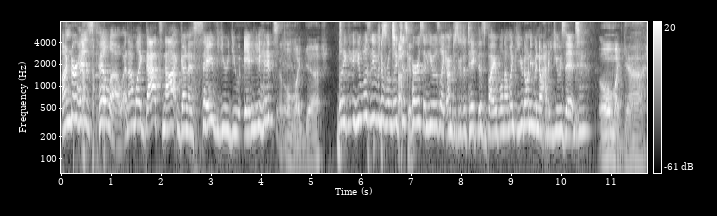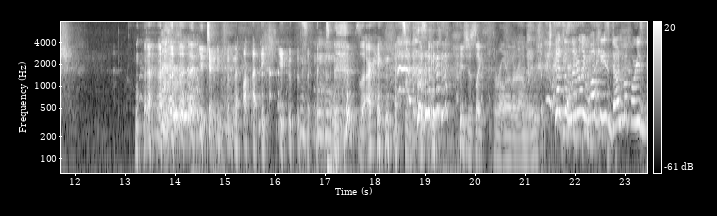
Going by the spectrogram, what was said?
under his pillow. And I'm like, that's not gonna save you, you idiot. Oh my gosh. Like he wasn't even Just a religious tucking- person. He was like, I'm just gonna take this Bible and I'm like, you don't even know how to use it. Oh my gosh. you don't even know how to use it. Sorry, that's amazing. He's just like throwing it around the room. Like, That's literally what he's done before. He's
